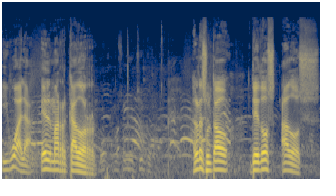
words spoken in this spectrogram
iguala el marcador. El resultado de 2 a 2.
